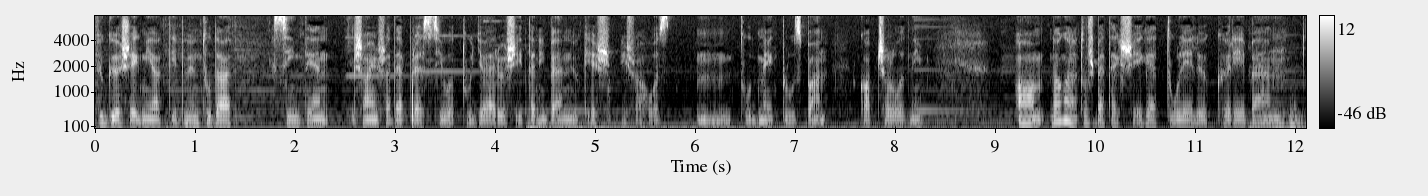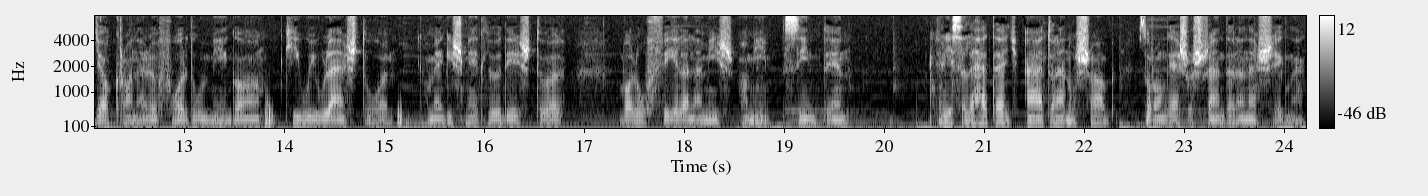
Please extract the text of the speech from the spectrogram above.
függőség miatti bűntudat szintén sajnos a depressziót tudja erősíteni bennük, és, és ahhoz mm, tud még pluszban kapcsolódni. A daganatos betegséget túlélők körében gyakran előfordul még a kiújulástól, a megismétlődéstől való félelem is, ami szintén része lehet egy általánosabb szorongásos rendellenességnek.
